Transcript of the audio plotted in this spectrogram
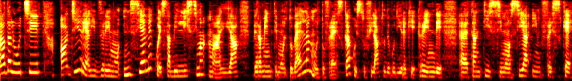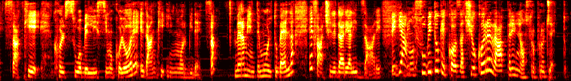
Ciao da Luci! Oggi realizzeremo insieme questa bellissima maglia, veramente molto bella, molto fresca, questo filato devo dire che rende eh, tantissimo sia in freschezza che col suo bellissimo colore ed anche in morbidezza veramente molto bella e facile da realizzare. Vediamo, Vediamo subito che cosa ci occorrerà per il nostro progetto.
